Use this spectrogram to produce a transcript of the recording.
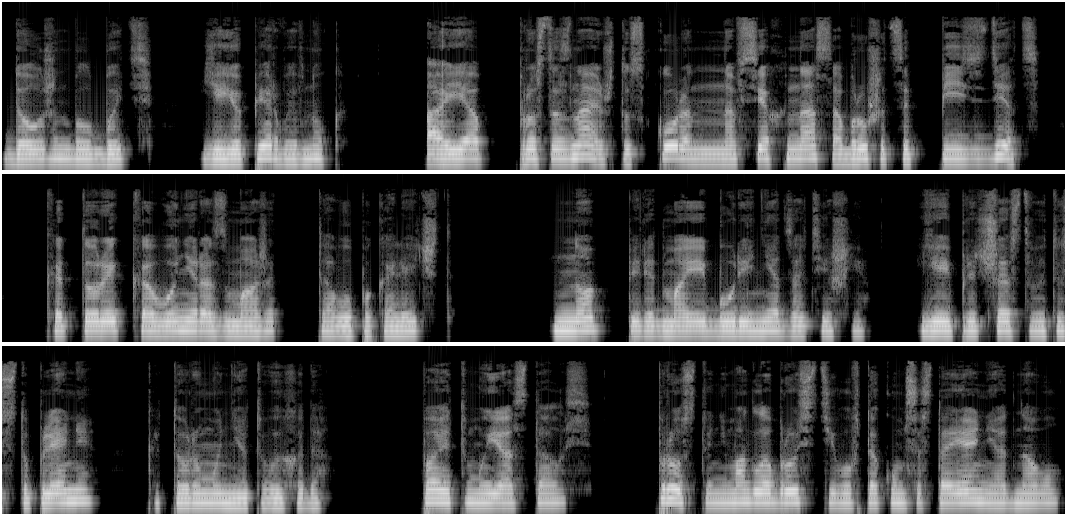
должен был быть ее первый внук. А я просто знаю, что скоро на всех нас обрушится пиздец, который кого не размажет, того покалечит. Но перед моей бурей нет затишья. Ей предшествует иступление, которому нет выхода. Поэтому я осталась. Просто не могла бросить его в таком состоянии одного.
